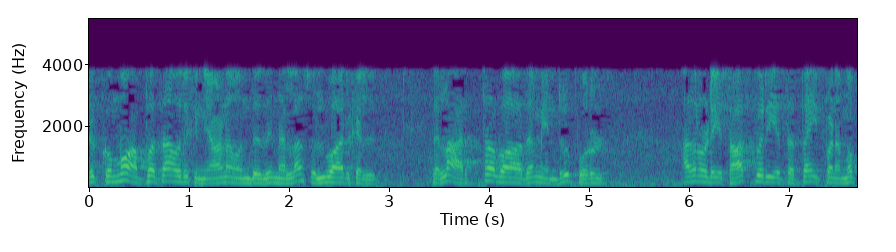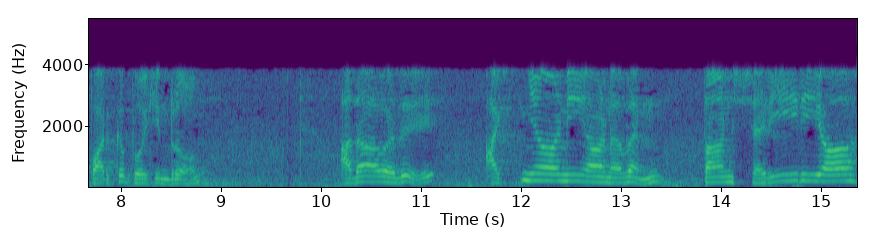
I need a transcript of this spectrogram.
இருக்குமோ அப்பதான் அவருக்கு ஞானம் வந்ததுன்னு எல்லாம் சொல்வார்கள். இதெல்லாம் அர்த்தவாதம் என்று பொருள். அதனுடைய தாத்பரியத்தை தான் இப்ப நம்ம பார்க்க போகின்றோம். அதாவது அஜானியானவன் தான் ஷரீரியாக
